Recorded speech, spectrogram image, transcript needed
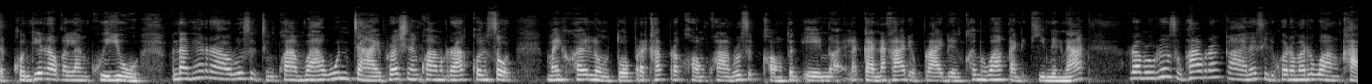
จากคนที่เรากำลังคุยอยู่ มันทำให้เรารู้สึกถึงความว้าวุ่นใจ เพราะฉะนั้นความรักคนสดไม่ค่อยลงตัวประคับประคองความรู้สึกของตนเองหน่อยละกันนะคะ เดี๋ยวปลายเดือนค่อยมาว่ากันอีกทีหนึ่งนะ เรามาดูเรื่องสุขภาพร่างกายและสิ่งที่ควรระมัดระวังค่ะ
